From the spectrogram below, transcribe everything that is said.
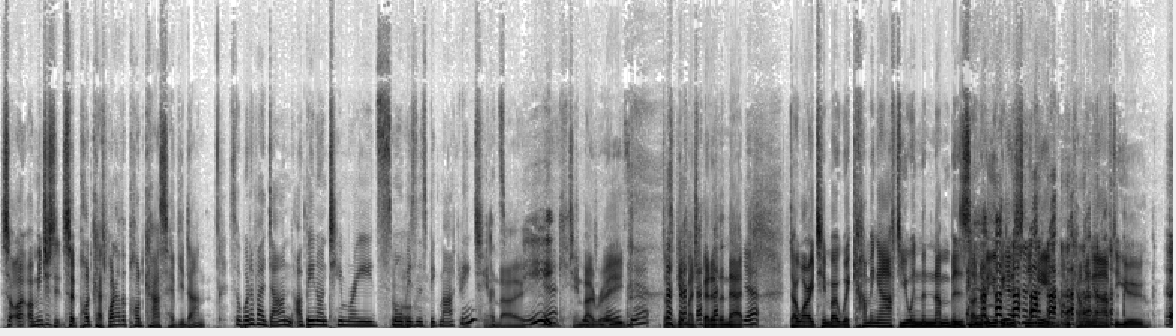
So I, I'm interested. So podcasts, what other podcasts have you done? So what have I done? I've been on Tim Reed's Small Oh, Business Big Marketing. Timbo. Big. Yeah. Timbo Tim Reed. Yeah. Doesn't get much better than that. Yeah. Don't worry, Timbo. We're coming after you in the numbers. I know you'll be listening in. I'm coming after you.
